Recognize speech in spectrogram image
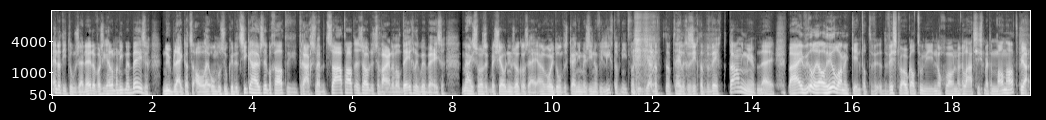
En dat hij toen zei, nee, daar was hij helemaal niet mee bezig. Nu blijkt dat ze allerlei onderzoeken in het ziekenhuis hebben gehad. Dat hij het zaad had en zo. Dus ze waren er wel degelijk mee bezig. Maar zoals ik bij Shownieuws ook al zei, aan Roy Donders kan je niet meer zien of hij liegt of niet. Want die, ja, dat, dat hele gezicht, dat beweegt totaal niet meer. Nee, maar hij wilde al heel lang een kind. Dat, wisten we ook al toen hij nog gewoon relaties met een man had. Ja.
